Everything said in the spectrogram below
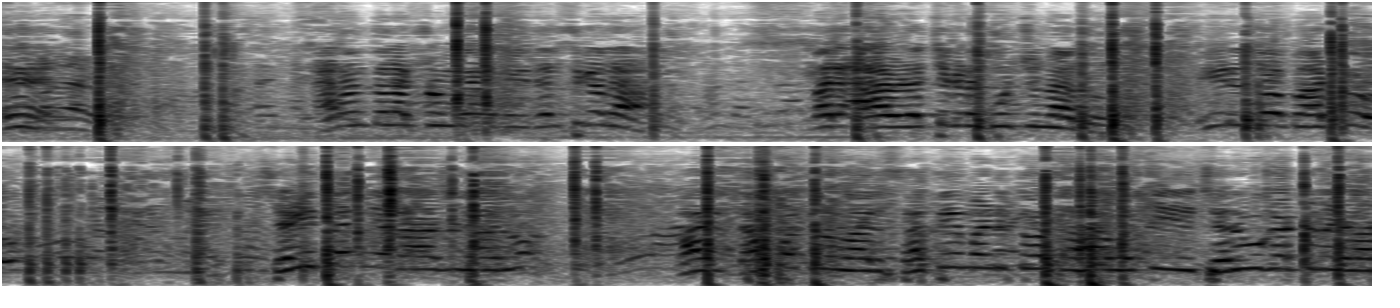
ఏ, అనంత లక్ష్మమ్మ గారు మీకు తెలుసు కదా? మరి ఆవిడ వచ్చి ఇక్కడ కూర్చున్నారు. వీరితో పాటు చైతన్య రాజు గారు వారి దంపతులు వారి సతీమణితో సహా వచ్చి ఈ చెరువు గట్టును ఇలా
